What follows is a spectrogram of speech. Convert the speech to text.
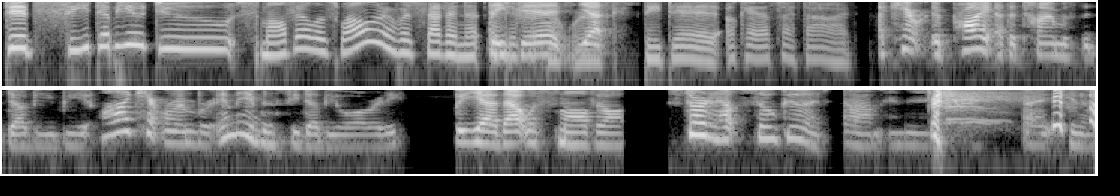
Did CW do Smallville as well, or was that a, a They did, network? yes. they did. Okay, that's what I thought. I can't. It probably at the time was the WB. Well, I can't remember. It may have been CW already. But yeah, that was Smallville. Started out so good, um, and then I, you know,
